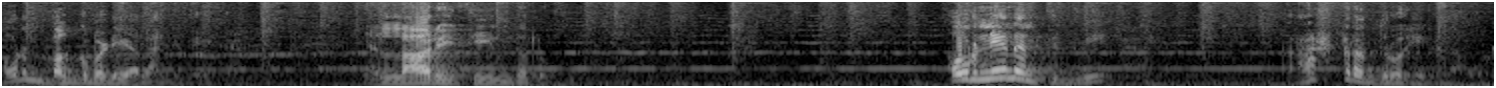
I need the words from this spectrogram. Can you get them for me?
ಅವ್ರನ್ನ ಬಗ್ಗಬಡಿಯಲಾಗಿದೆ ಈಗ. ಎಲ್ಲ ರೀತಿಯಿಂದಲೂ. ಅವ್ರನ್ನೇನಂತಿದ್ವಿ? ರಾಷ್ಟ್ರದ್ರೋಹಿಗಳವರು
